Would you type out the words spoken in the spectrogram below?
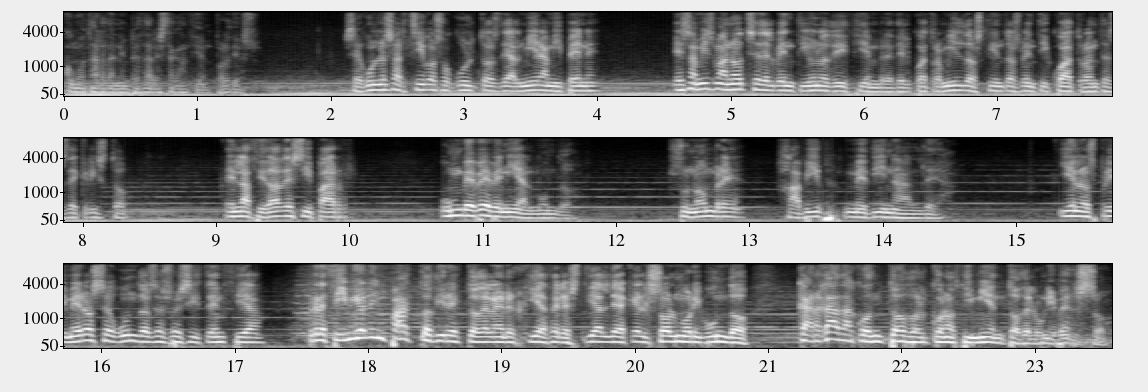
¿Cómo tarda en empezar esta canción, por Dios? Según los archivos ocultos de Almira Mipene, esa misma noche del 21 de diciembre del 4224 a.C., en la ciudad de Sipar, un bebé venía al mundo. Su nombre, Habib Medina Aldea. Y en los primeros segundos de su existencia, recibió el impacto directo de la energía celestial de aquel sol moribundo, cargada con todo el conocimiento del universo.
